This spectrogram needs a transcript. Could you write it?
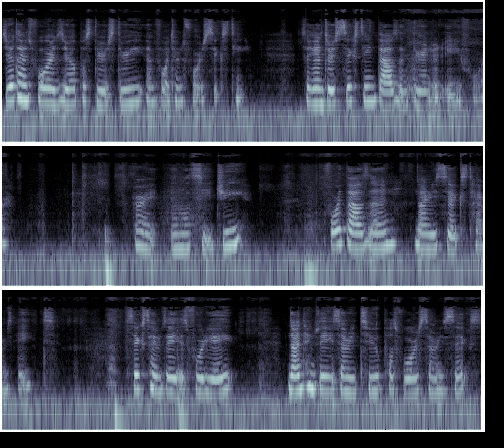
0 times 4 is 0 plus 3 is 3. And 4 times 4 is 16. So the answer is 16,384. Alright, and let's see. G, 4,096 times 8. 6 times 8 is 48. 9 times 8 is 72, plus 4 is 76.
